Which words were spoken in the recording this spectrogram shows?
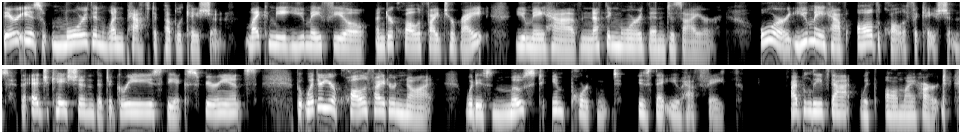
There is more than one path to publication. Like me, you may feel underqualified to write. You may have nothing more than desire. Or you may have all the qualifications the education, the degrees, the experience. But whether you're qualified or not, what is most important is that you have faith. I believe that with all my heart.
